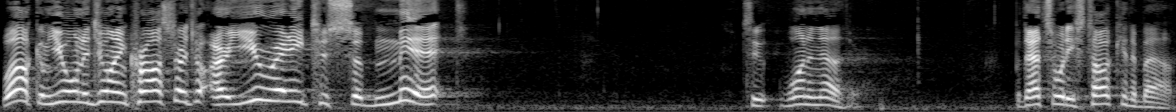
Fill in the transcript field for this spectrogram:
Welcome. You want to join Crossroads? Are you ready to submit to one another? But that's what he's talking about.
